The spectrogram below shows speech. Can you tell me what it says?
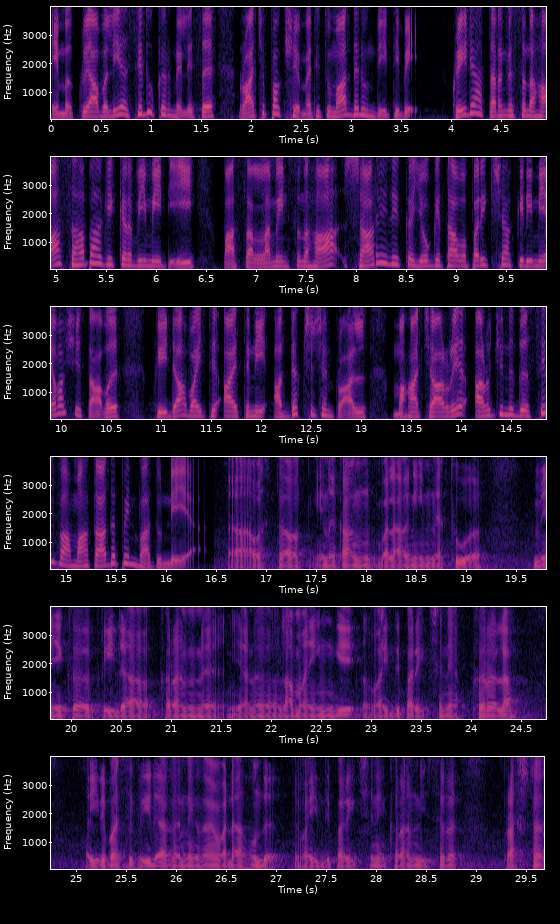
එම ක්‍රියාවලිය සිදු කරන ලෙස රාජපක්ෂ මැතිතුමා දැනුම් දී තිබේ. ක්‍රීඩා තරඟ සඳහා සහභාගි කරවීමේදී පාසල් ළමයින් සඳහා ශාරීරික යෝග්‍යතාව පරීක්ෂා කිරීමේ අවශ්‍යතාව ක්‍රීඩා වෛද්‍ය ආයතනයේ අධ්‍යක්ෂ ජෙනරාල් මහාචාර්ය අර්ජුනද සිල්වා මහතාද පෙන්වා දුන්නේය. අවස්ථාවක් එනකන් බලාගෙන නැතුව මේක ක්‍රීඩා කරන්න යන ළමයින්ගේ වෛද්‍ය පරීක්ෂණයක් කරලා ඊට පස්සේ ක්‍රීඩා කරන එක තමයි වඩා හොඳ. වෛද්‍ය පරීක්ෂණය කරන්න ඉස්සර ප්‍රශ්න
